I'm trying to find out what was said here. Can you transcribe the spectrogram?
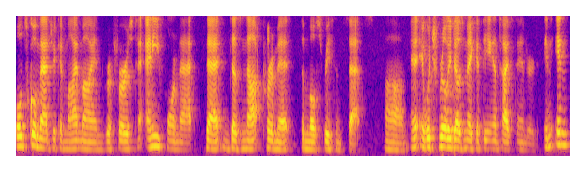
old school magic in my mind refers to any format that does not permit the most recent sets, um, and, which really does make it the anti-standard. And, and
